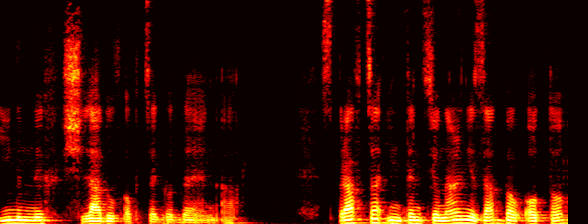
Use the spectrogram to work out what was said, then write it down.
innych śladów obcego DNA. Sprawca intencjonalnie zadbał o to,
